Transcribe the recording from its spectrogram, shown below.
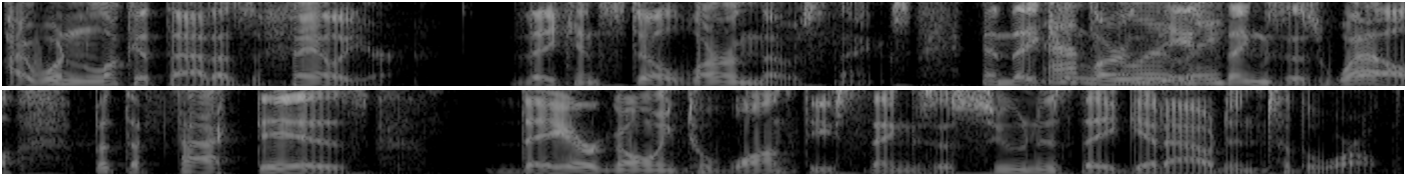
I wouldn't look at that as a failure. They can still learn those things. And they can learn these things as well. But the fact is, they are going to want these things as soon as they get out into the world.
